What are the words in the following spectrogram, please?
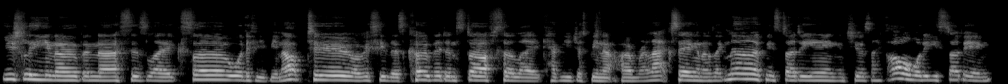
usually, you know, the nurse is like, So, what have you been up to? Obviously, there's COVID and stuff. So, like, have you just been at home relaxing? And I was like, No, I've been studying. And she was like, Oh, what are you studying?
